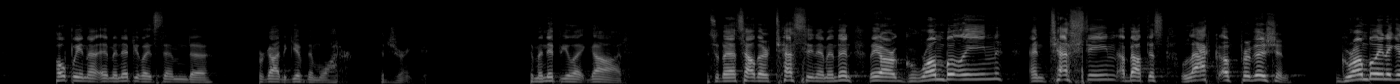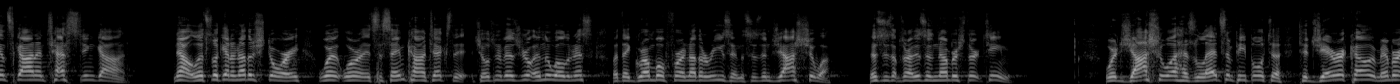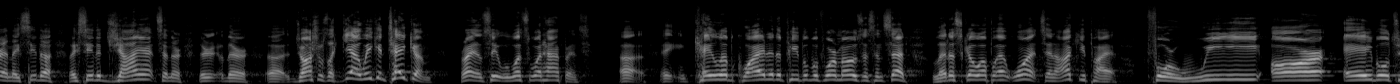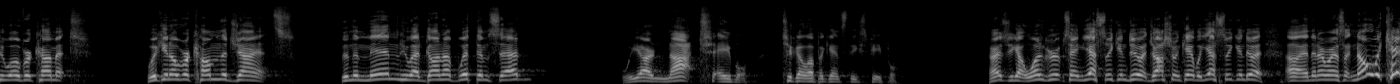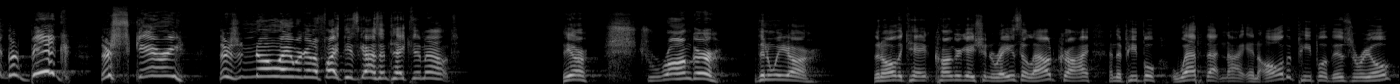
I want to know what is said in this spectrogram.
hoping that it manipulates them to, for God to give them water to drink, to manipulate God. So that's how they're testing him. And then they are grumbling and testing about this lack of provision, grumbling against God and testing God. Now, let's look at another story where, where, it's the same context the children of Israel in the wilderness, but they grumble for another reason. This is in Joshua. This is, I'm sorry, this is Numbers 13. Where Joshua has led some people to, to Jericho, remember, and they see the, they see the giants, and they're, they're, they're, uh, Joshua's like, Yeah, we can take them, right? And see well, what's what happens. Uh, Caleb quieted the people before Moses and said, Let us go up at once and occupy it, for we are able to overcome it. We can overcome the giants. Then the men who had gone up with them said, We are not able to go up against these people. All right, so you got one group saying, Yes, we can do it. Joshua and Caleb, yes, we can do it. Uh, and then everyone's like, No, we can't. They're big. They're scary. There's no way we're going to fight these guys and take them out. They are stronger than we are. Then all the congregation raised a loud cry, and the people wept that night. And all the people of Israel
